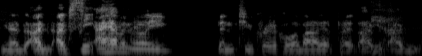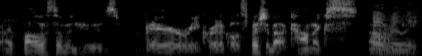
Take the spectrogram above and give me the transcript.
you know, I've I've seen. I haven't really been too critical about it, but I Yeah. I I follow someone who's very critical, especially about comics. Oh, Um, really?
